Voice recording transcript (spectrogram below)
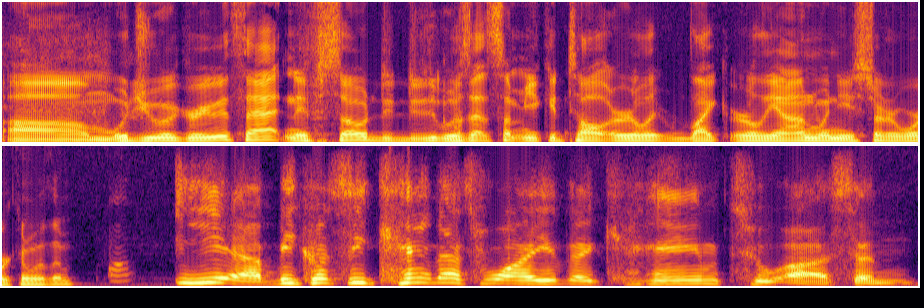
Um, would you agree with that? And if so, did, was that something you could tell early, like early on when you started working with him? Yeah, because he came. That's why they came to us and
